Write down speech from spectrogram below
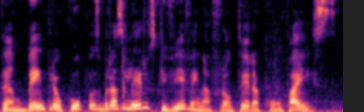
também preocupa os brasileiros que vivem na fronteira com o país.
